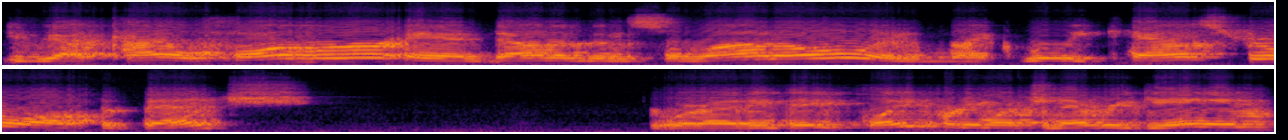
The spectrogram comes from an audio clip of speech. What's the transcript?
You've got Kyle Farmer and Donovan Solano and like Willi Castro off the bench, where I think they played pretty much in every game.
